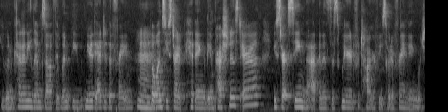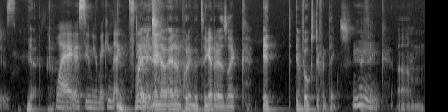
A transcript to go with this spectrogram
You wouldn't cut any limbs off. They wouldn't be near the edge of the frame. Mm. But once you start hitting the Impressionist era, you start seeing that, and it's this weird photography sort of framing, which is Yeah. why I assume you're making that Right. And, I- and I'm putting that together as like it evokes different things, I mm-hmm. think. Um,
